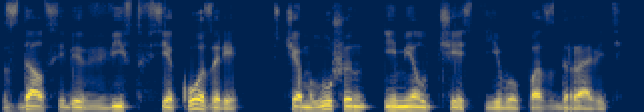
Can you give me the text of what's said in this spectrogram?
сдал себе в вист все козыри, с чем Лушин имел честь его поздравить.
